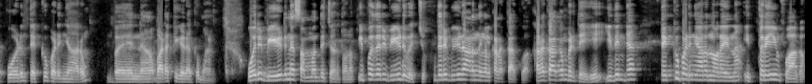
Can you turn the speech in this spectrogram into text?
എപ്പോഴും തെക്ക് പടിഞ്ഞാറും പിന്നെ വടക്ക് കിഴക്കുമാണ്. ഒരു വീടിനെ സംബന്ധിച്ചിടത്തോളം ഇപ്പോൾ ഇതൊരു വീട് വെച്ചു. ഇതൊരു വീടാണെന്ന് നിങ്ങൾ കണക്കാക്കുക. കണക്കാക്കുമ്പോഴത്തേക്ക് ഇതിന്റെ തെക്ക് പടിഞ്ഞാറ് എന്ന് പറയുന്ന ഇത്രയും ഭാഗം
